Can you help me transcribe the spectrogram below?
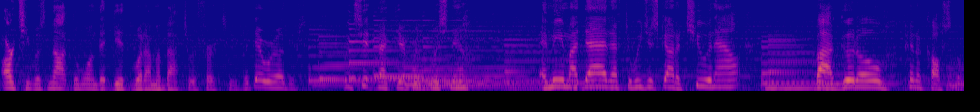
Archie was not the one that did what I'm about to refer to, but there were others. We'd sit back there, Brother Bushnell, and me and my dad, after we just got a chewing out by a good old Pentecostal.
